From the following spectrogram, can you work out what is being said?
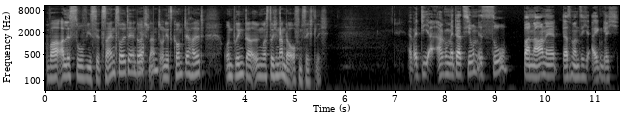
war alles so, wie es jetzt sein sollte in Deutschland. Ja. Und jetzt kommt er halt und bringt da irgendwas durcheinander, offensichtlich. Aber die Argumentation ist so Banane, dass man sich eigentlich,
